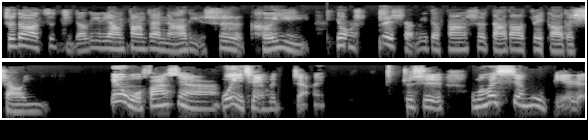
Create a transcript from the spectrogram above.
知道自己的力量放在哪里，是可以用最省力的方式达到最高的效益。因为我发现啊，我以前也会这样，就是我们会羡慕别人。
